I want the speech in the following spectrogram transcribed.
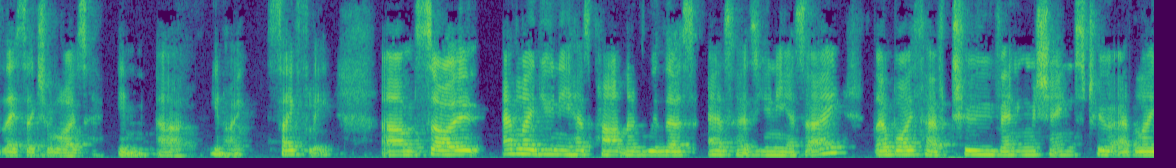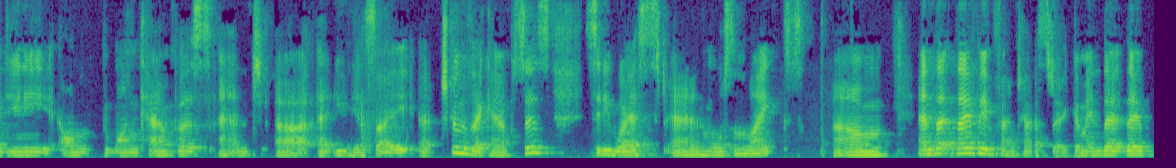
their sexual lives in, uh, you know, safely. Um, so Adelaide Uni has partnered with us, as has UniSA. They'll both have two vending machines, two Adelaide Uni on the one campus and uh, at UniSA at two of their campuses, City West and Mawson Lakes. Um, and that, they've been fantastic. I mean, they're, they're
